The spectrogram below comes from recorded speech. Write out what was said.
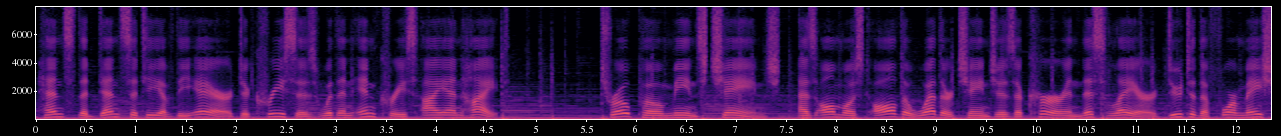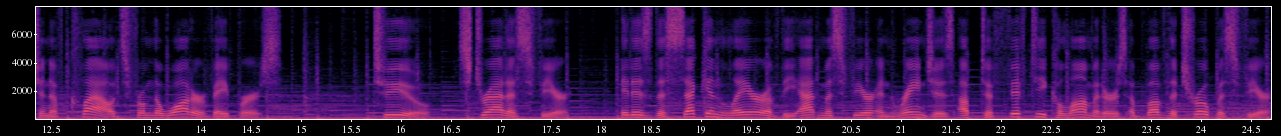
hence the density of the air decreases with an increase in height. Tropo means change, as almost all the weather changes occur in this layer due to the formation of clouds from the water vapors. 2. Stratosphere. It is the second layer of the atmosphere and ranges up to 50 kilometers above the troposphere.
